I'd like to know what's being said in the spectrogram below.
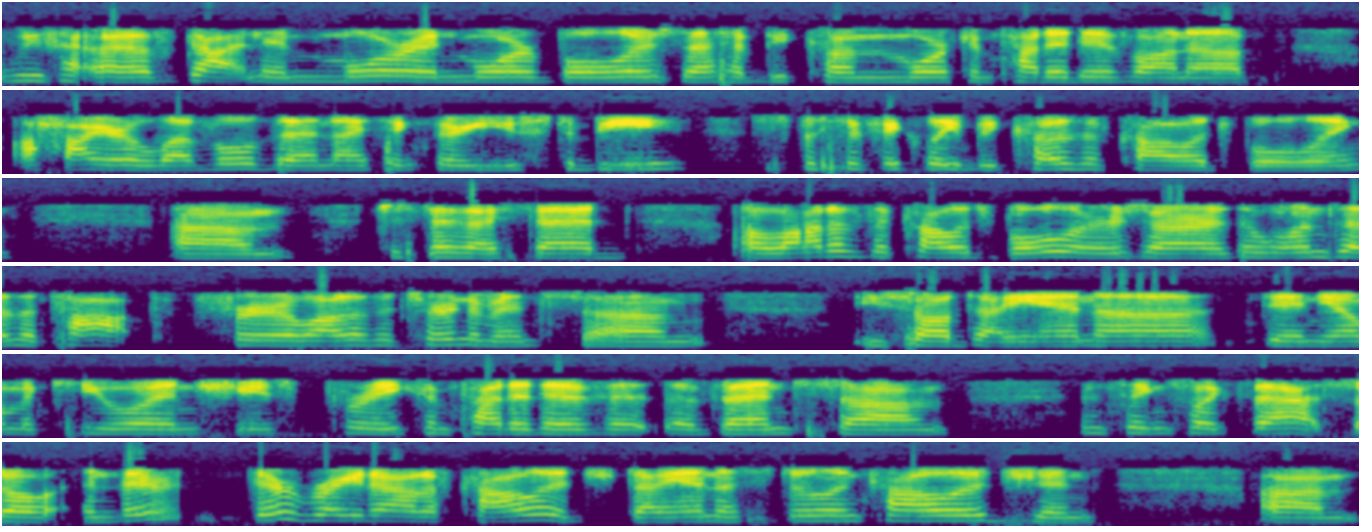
we've have gotten in more and more bowlers that have become more competitive on a a higher level than I think there used to be, specifically because of college bowling. Um, just as I said, a lot of the college bowlers are the ones at the top for a lot of the tournaments. Um, you saw Diana, Danielle McEwen. She's pretty competitive at events um, and things like that. So, and they're they're right out of college. Diana's still in college, and um,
